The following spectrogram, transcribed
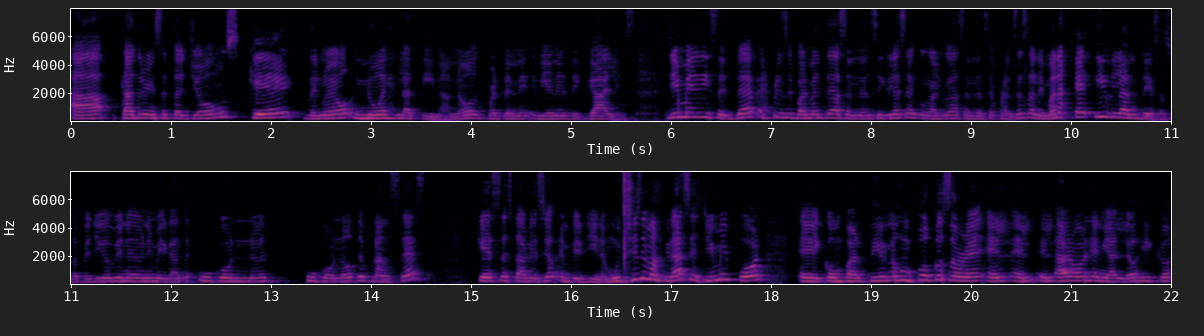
a Catherine Zeta-Jones, que de nuevo no es latina, ¿no? viene de Gales. Jimmy dice, Deb es principalmente de ascendencia inglesa con algo de ascendencia francesa, alemana e irlandesa. Su apellido viene de un inmigrante hugonote, francés que se estableció en Virginia. Muchísimas gracias Jimmy por eh, compartirnos un poco sobre el, árbol genealógico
